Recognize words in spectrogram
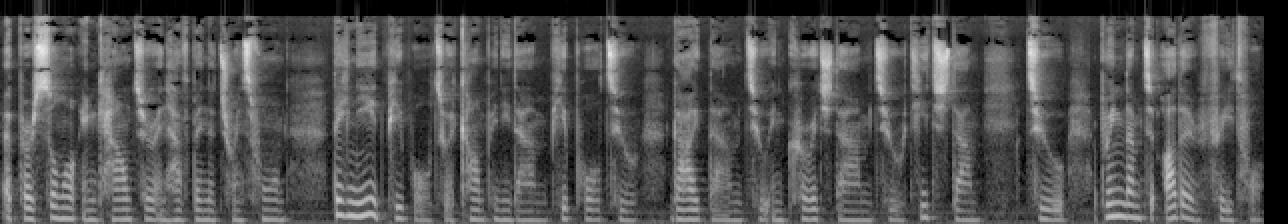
a personal encounter and have been transformed, they need people to accompany them, people to guide them, to encourage them, to teach them, to bring them to other faithful.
